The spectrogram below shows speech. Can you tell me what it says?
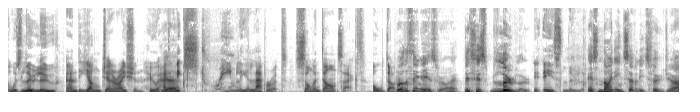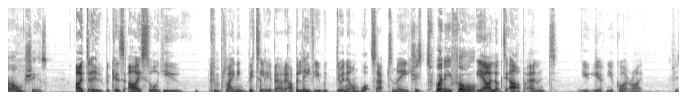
was Lulu and the Young Generation, who had Yeah. an extremely elaborate song and dance act all done. Well, the thing is, right? This is Lulu. it is Lulu. It's 1972. Do you know how old she is? I do because I saw you complaining bitterly about it. I believe you were doing it on WhatsApp to me. She's 24. Yeah, I looked it up, and you you you're quite right. She's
